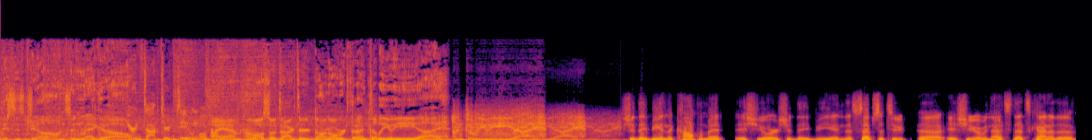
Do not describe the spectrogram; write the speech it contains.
This is Jones and Mego You're Dr. Doom over I am. I'm also Dr. Hungover today. on WEEI. On WEEI. Should they be in the complement issue or should they be in the substitute uh, issue? I mean, that's that's kind of the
